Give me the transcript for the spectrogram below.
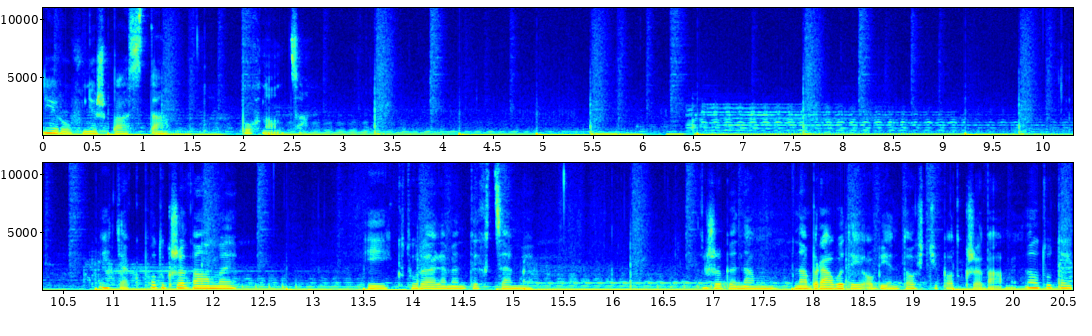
I również pasta puchnąca. I tak podgrzewamy i które elementy chcemy, żeby nam nabrały tej objętości, podgrzewamy. No tutaj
